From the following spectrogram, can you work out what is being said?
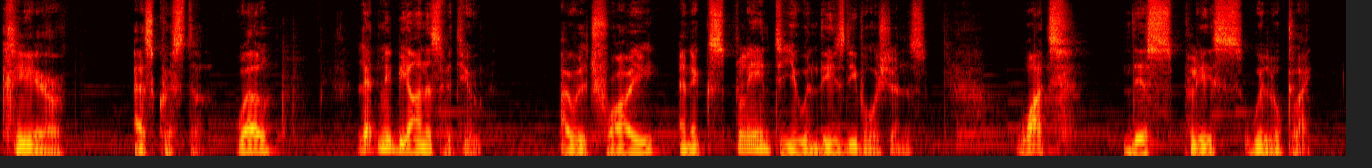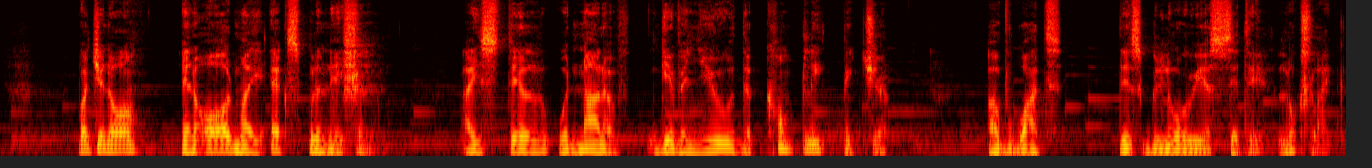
clear as crystal. Well, let me be honest with you. I will try and explain to you in these devotions what this place will look like. But you know, in all my explanation, I still would not have given you the complete picture of what this glorious city looks like.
